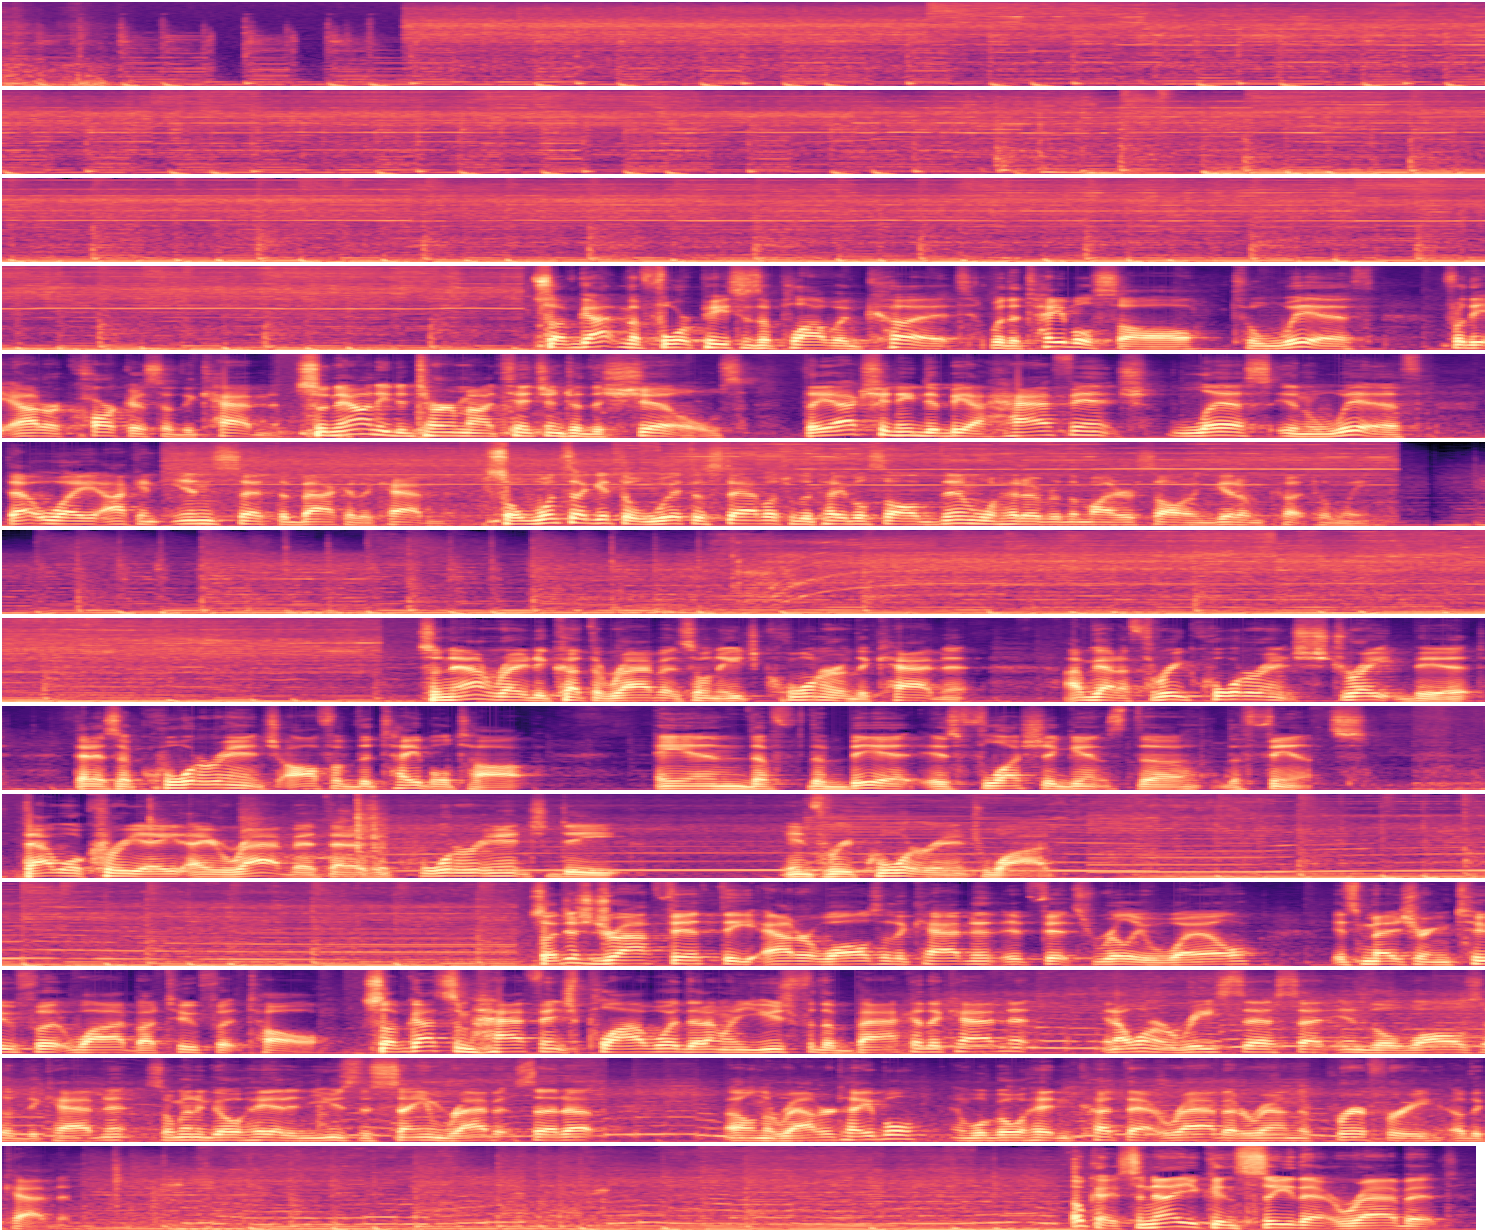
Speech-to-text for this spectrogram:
So I've gotten the four pieces of plywood cut with a table saw to width for the outer carcass of the cabinet. So now I need to turn my attention to the shelves. They actually need to be a half inch less in width that way I can inset the back of the cabinet. So once I get the width established with the table saw, then we'll head over to the miter saw and get them cut to length. So now I'm ready to cut the rabbets on each corner of the cabinet. I've got a 3 quarter inch straight bit that is a quarter inch off of the tabletop and the, the bit is flush against the, the fence. That will create a rabbet that is a quarter inch deep and 3 quarter inch wide. So I just dry fit the outer walls of the cabinet. It fits really well. It's measuring two foot wide by two foot tall. So I've got some half inch plywood that I'm going to use for the back of the cabinet and I want to recess that into the walls of the cabinet. So I'm going to go ahead and use the same rabbet setup on the router table and we'll go ahead and cut that rabbet around the periphery of the cabinet. Okay, so now you can see that rabbet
